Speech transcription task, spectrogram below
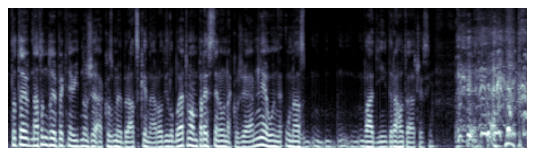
Toto je, na tomto je pekne vidno, že ako sme bratské národy, lebo ja to mám presne rovnako, že aj mne u, u nás vadí drahota a Česi.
